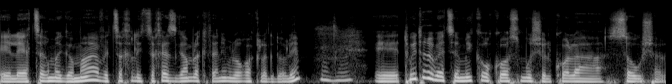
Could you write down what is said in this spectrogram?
אה, לייצר מגמה, וצריך להתייחס גם לקטנים, לא רק לגדולים. Mm-hmm. טוויטר היא בעצם מיקרו-קוסמוס של כל ה social.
